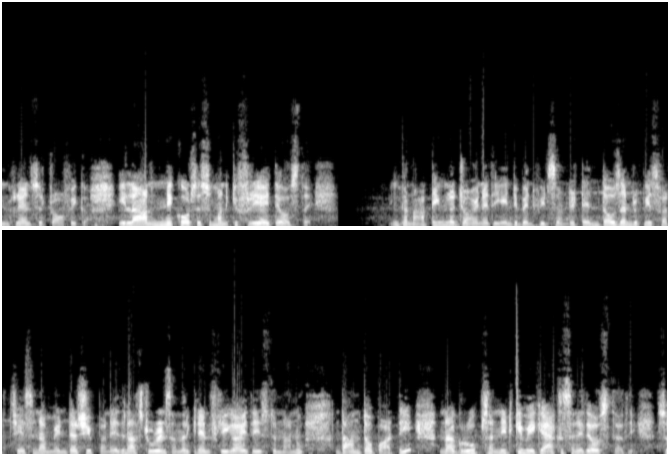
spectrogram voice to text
ఇన్ఫ్లుయెన్స్ ట్రాఫిక్ ఇలా అన్ని కోర్సెస్ మనకి ఫ్రీ అయితే వస్తాయి. ఇంకా నా టీంలో జాయిన్ అయితే ఏంటి బెనిఫిట్స్ అంటే టెన్ థౌజండ్ రూపీస్ వర్క్ చేసి నా మెంటర్షిప్ అనేది నా స్టూడెంట్స్ అందరికీ నేను ఫ్రీగా అయితే ఇస్తున్నాను. దాంతోపాటు నా గ్రూప్స్ అన్నిటికీ మీకే యాక్సెస్ అనేది వస్తుంది. సో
